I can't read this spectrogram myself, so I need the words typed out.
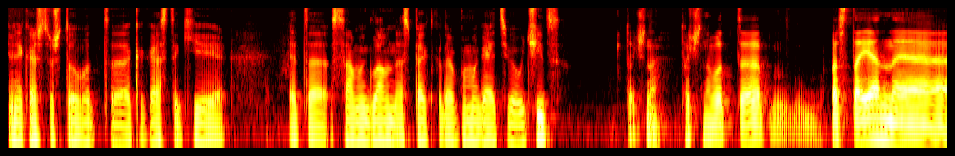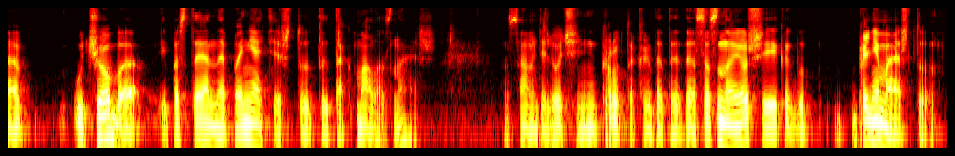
и мне кажется, что вот э, как раз-таки это самый главный аспект, который помогает тебе учиться. Точно, точно. Вот э, постоянная учеба и постоянное понятие, что ты так мало знаешь, на самом деле очень круто, когда ты это осознаешь и как бы принимаешь, что,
